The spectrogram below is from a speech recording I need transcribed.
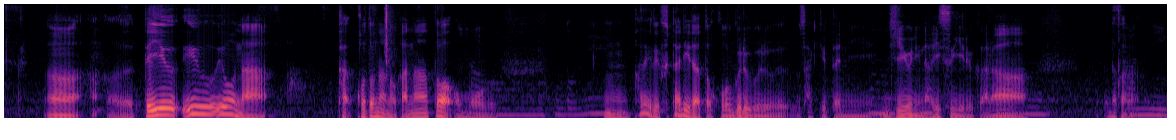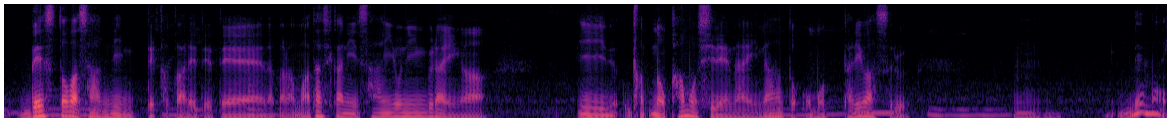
うん、っていういうようなかことなのかなとは思う。あーなるほどね。うん、かといって2人だとこうぐるぐるさっき言ったようにうん。自由になりすぎるから、うんだからベストは3人って書かれて三て人だからまあ確かに34人ぐらいがいいのかもしれないなと思ったりはする、うん。でも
